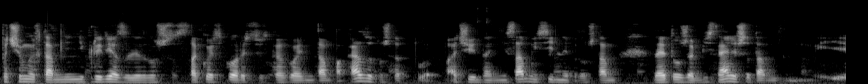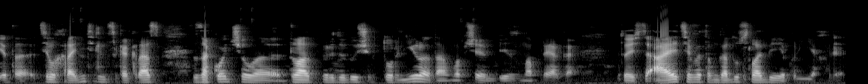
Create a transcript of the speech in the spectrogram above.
почему их там не, не прирезали, потому что с такой скоростью, с какой они там показывают, потому что, очевидно, не самые сильные, потому что там до этого уже объясняли, что там эта телохранительница как раз закончила два предыдущих турнира там вообще без напряга. То есть, а эти в этом году слабее приехали.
